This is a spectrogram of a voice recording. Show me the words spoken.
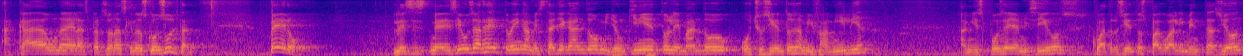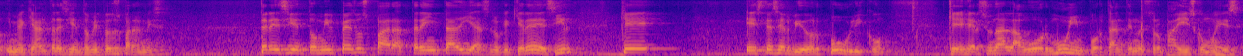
a cada una de las personas que nos consultan. Pero les, me decía un sargento, venga, me está llegando 1.500.000, le mando 800 a mi familia, a mi esposa y a mis hijos, 400 pago alimentación y me quedan 300 mil pesos para el mes. 300 mil pesos para 30 días, lo que quiere decir que este servidor público que ejerce una labor muy importante en nuestro país como es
